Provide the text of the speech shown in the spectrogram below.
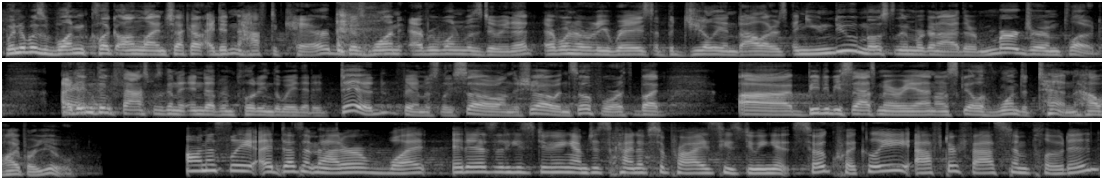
When it was one click online checkout, I didn't have to care because one, everyone was doing it. Everyone had already raised a bajillion dollars, and you knew most of them were to either merge or implode. I didn't think Fast was to end up imploding the way that it did, famously so, on the show and so forth. But uh, B2B SaaS Marianne, on a scale of one to 10, how hype are you? Honestly, it doesn't matter what it is that he's doing. I'm just kind of surprised he's doing it so quickly after Fast imploded.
